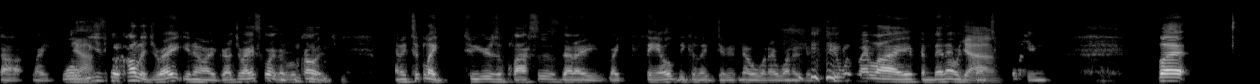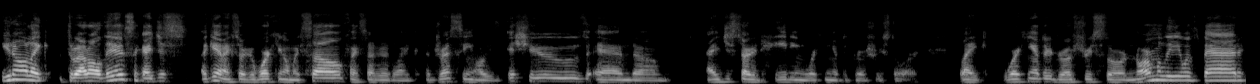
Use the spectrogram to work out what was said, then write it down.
thought like, well, Yeah. we just go to college, right? You know, I graduate high school, I go to college. and I took like two years of classes that I like failed because I didn't know what I wanted to do with my life. And then I was Yeah. working. But you know, like throughout all this, like I just again I started working on myself. I started like addressing all these issues and um I just started hating working at the grocery store. Like working at the grocery store normally was bad.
